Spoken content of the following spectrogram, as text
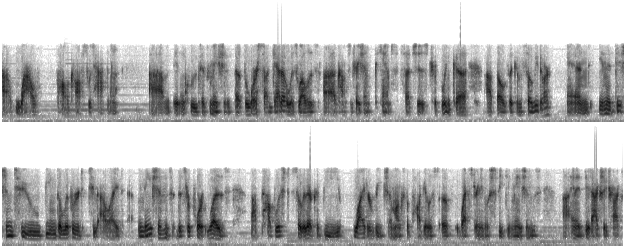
uh, while the Holocaust was happening. Um, it includes information about the Warsaw Ghetto as well as uh, concentration camps such as Treblinka, uh, Belzec, and Sobibor. And in addition to being delivered to Allied nations, this report was uh, published so there could be wider reach amongst the populace of Western English speaking nations. Uh, and it did actually attract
